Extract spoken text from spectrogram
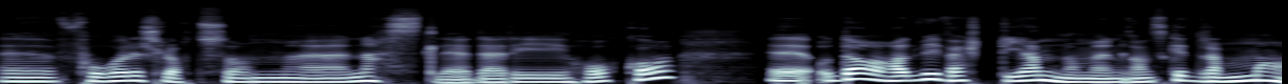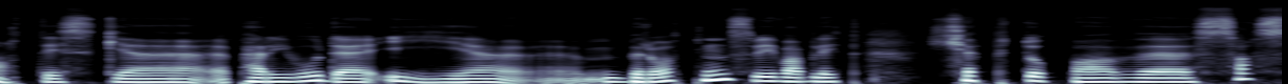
eh, foreslått som eh, nestleder i HK. Eh, og da hadde vi vært gjennom en ganske dramatisk eh, periode i eh, Bråten, så vi var blitt kjøpt opp av SAS.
